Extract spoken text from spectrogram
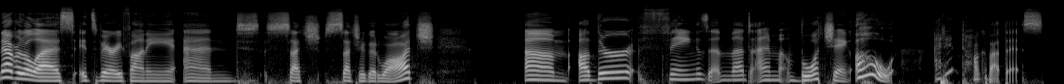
nevertheless, it's very funny and such such a good watch. Um, other things that I'm watching. Oh, I didn't talk about this.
